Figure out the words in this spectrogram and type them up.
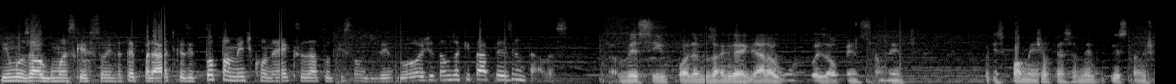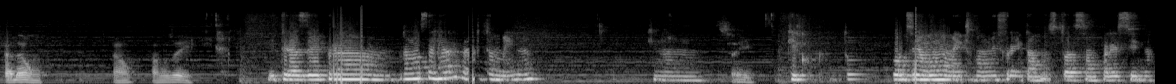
vimos algumas questões até práticas e totalmente conexas a tudo que estamos vivendo hoje, e estamos aqui para apresentá-las. Ver se podemos agregar alguma coisa ao pensamento, principalmente ao pensamento cristão de cada um. Então, vamos aí. E trazer para a nossa realidade também, né? Que não. Isso aí. Que todos em algum momento vão enfrentar uma situação parecida.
